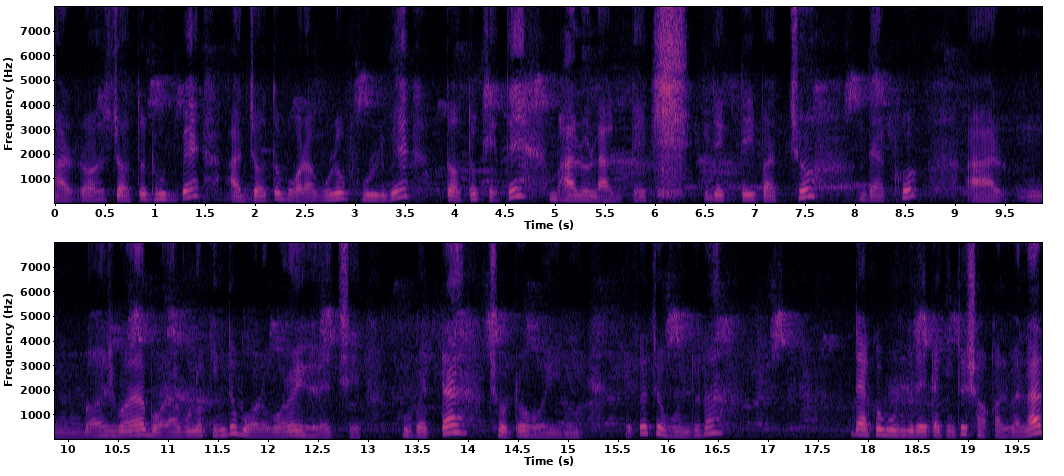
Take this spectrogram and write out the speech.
আর রস যত ঢুকবে আর যত বড়াগুলো ফুলবে, তত খেতে ভালো লাগবে। দেখতেই পাচ্ছ? দেখো আর রস বড়া বড়াগুলো কিন্তু বড় বড়ই হয়েছে। খুব একটা ছোট হয়নি। দেখেছ বন্ধুরা? দেখো বন্ধুরা, এটা কিন্তু সকালবেলার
